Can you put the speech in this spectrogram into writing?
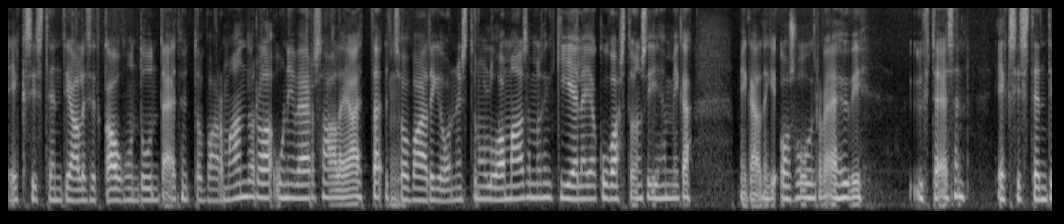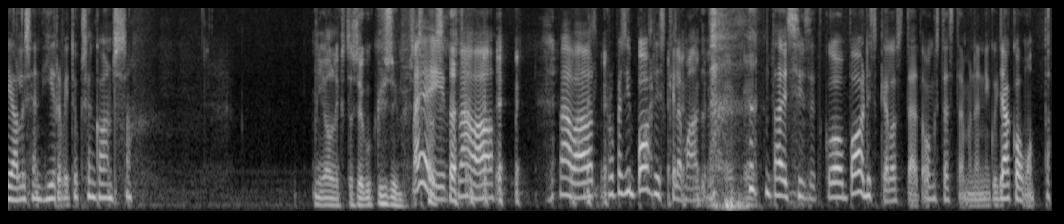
eksistentiaaliset kauhun tunteet nyt on varmaan todella universaaleja, että, että se on vaan jotenkin onnistunut luomaan semmoisen kielen ja kuvaston siihen, mikä, mikä jotenkin osuu hirveän hyvin yhteisen eksistentiaalisen hirvityksen kanssa. niin oliko tuossa joku kysymys? Ei, mä vaan, mä vaan rupesin pohdiskelemaan tätä. tai siis, että kun on pohdiskellut sitä, että onko tässä tämmöinen niin jako, mutta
